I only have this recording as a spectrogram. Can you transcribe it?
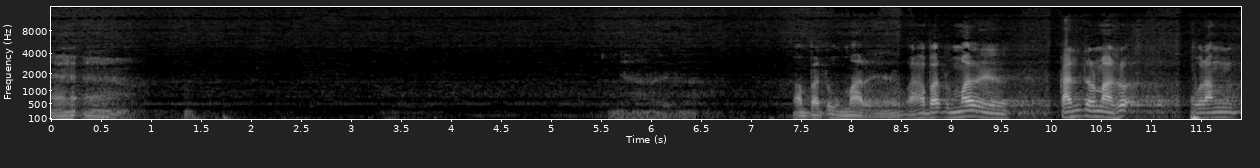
heeh Abad Umar, Abad Umar kan termasuk orang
